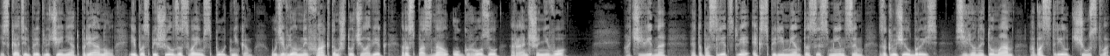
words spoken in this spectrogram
Искатель приключений отпрянул и поспешил за своим спутником, удивленный фактом, что человек распознал угрозу раньше него. Очевидно, это последствия эксперимента с эсминцем, заключил Брысь. Зеленый туман обострил чувства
